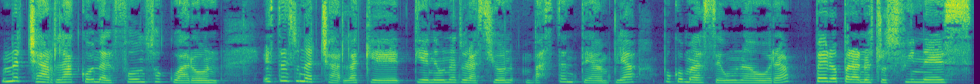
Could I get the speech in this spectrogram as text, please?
una charla con Alfonso Cuarón. Esta es una charla que tiene una duración bastante amplia, poco más de una hora, pero para nuestros fines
